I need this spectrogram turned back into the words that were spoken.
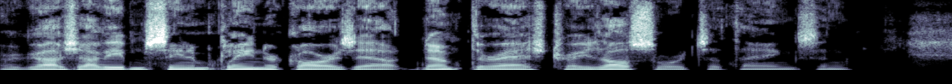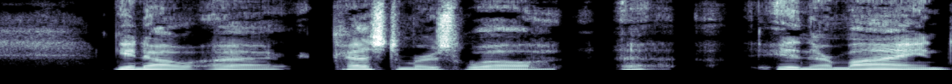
or gosh, I've even seen them clean their cars out, dump their ashtrays, all sorts of things. And you know, uh, customers will, uh, in their mind,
